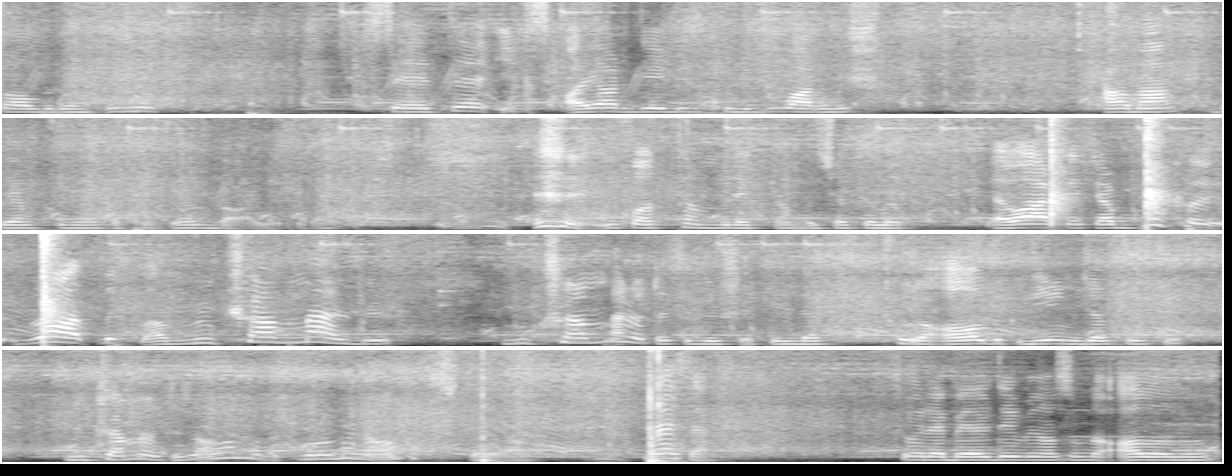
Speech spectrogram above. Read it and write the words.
saldırıyorum. Umut STX Ayar diye bir kulübü varmış. Ama benim kulübüme katılsanız daha iyi olur. Ufaktan bir reklamda çakalım. Ya arkadaşlar bu rahatlıkla mükemmel bir mükemmel ötesi bir şekilde köyü aldık diyemeyeceğim çünkü mükemmel ötesi alamadık. Normal aldık işte ya. Neyse. Şöyle belediye binasını da alalım.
